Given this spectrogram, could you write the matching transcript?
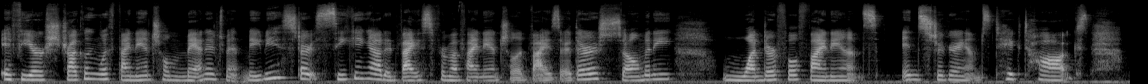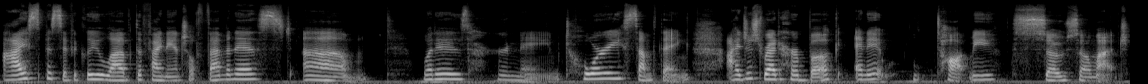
If you're struggling with financial management, maybe start seeking out advice from a financial advisor. There are so many wonderful finance Instagrams, TikToks. I specifically love the financial feminist. Um, what is her name? Tori something. I just read her book and it taught me so so much.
